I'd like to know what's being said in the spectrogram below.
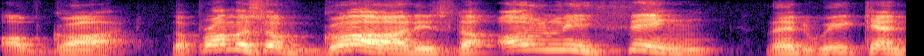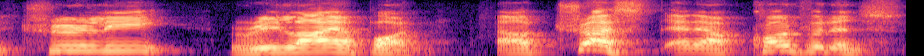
of God. The promise of God is the only thing that we can truly rely upon. Our trust and our confidence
